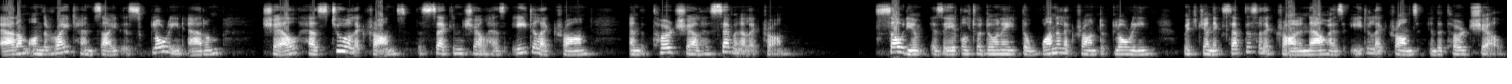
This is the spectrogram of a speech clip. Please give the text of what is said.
Atom on the right hand side is chlorine atom shell has two electrons, the second shell has eight electron, and the third shell has seven electron. Sodium is able to donate the one electron to chlorine which can accept this electron and now has 8 electrons in the third shell.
